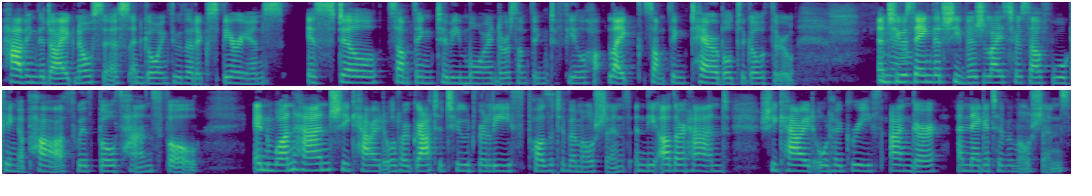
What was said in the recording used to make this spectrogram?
having the diagnosis and going through that experience is still something to be mourned or something to feel ho- like something terrible to go through. And she was saying that she visualized herself walking a path with both hands full. In one hand, she carried all her gratitude, relief, positive emotions. In the other hand, she carried all her grief, anger, and negative emotions.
